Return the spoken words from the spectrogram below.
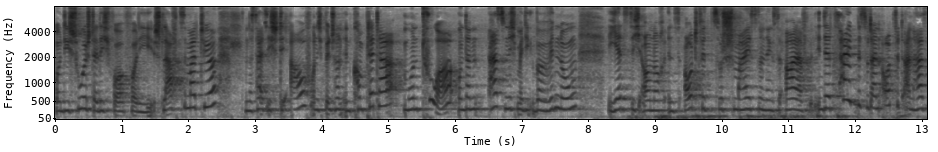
Und die Schuhe stelle ich vor vor die Schlafzimmertür. Und das heißt, ich stehe auf und ich bin schon in kompletter Montur und dann hast du nicht mehr die Überwindung, jetzt dich auch noch ins Outfit zu schmeißen und denkst, oh, in der Zeit, bis du dein Outfit anhast,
